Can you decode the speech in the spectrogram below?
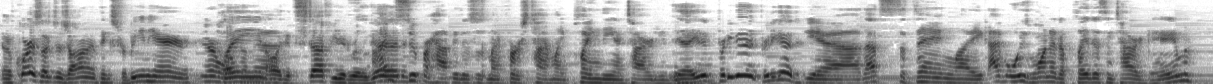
And of course, Legend of John, thanks for being here, You're playing welcome, all the good stuff. You did really good. I'm super happy this was my first time like playing the entirety of the yeah, game. you did pretty good, pretty good. Yeah, that's the thing. Like, I've always wanted to play this entire game,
